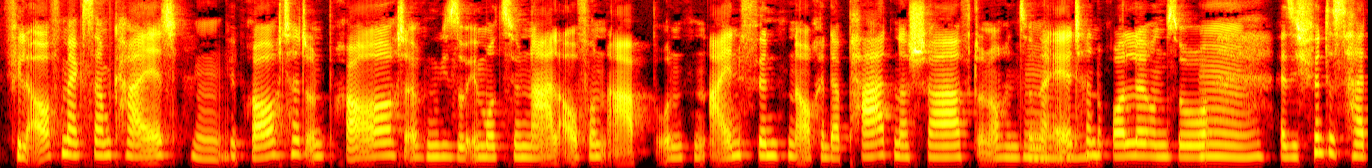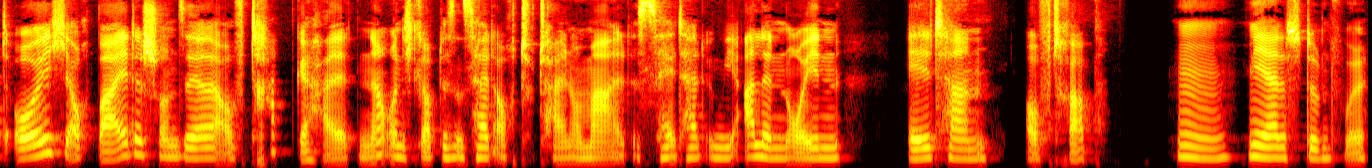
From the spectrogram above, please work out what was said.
viel Aufmerksamkeit hm. gebraucht hat und braucht, irgendwie so emotional auf und ab und ein Einfinden auch in der Partnerschaft und auch in so einer hm. Elternrolle und so. Hm. Also ich finde, es hat euch auch beide schon sehr auf Trab gehalten. Ne? Und ich glaube, das ist halt auch total normal. Das hält halt irgendwie alle neuen Eltern auf Trab. Hm. Ja, das stimmt wohl.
